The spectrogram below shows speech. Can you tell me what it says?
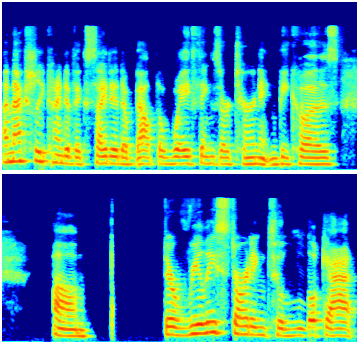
i'm actually kind of excited about the way things are turning because um, they're really starting to look at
